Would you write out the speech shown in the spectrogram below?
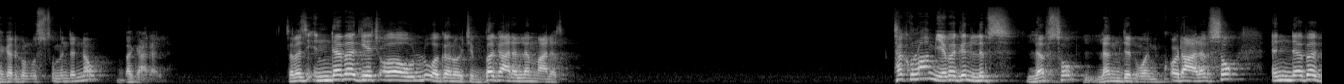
ነገር ግን ውስጡ ምንድን ነው በግ አይደለም። ስለዚህ እንደ በግ የጨወ ሁሉ ወገኖች በግ አይደለም ማለት ነው። ተኩላም የበግን ልብስ ለብሶ ለምድን ወይም ቆዳ ለብሶ እንደ በግ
